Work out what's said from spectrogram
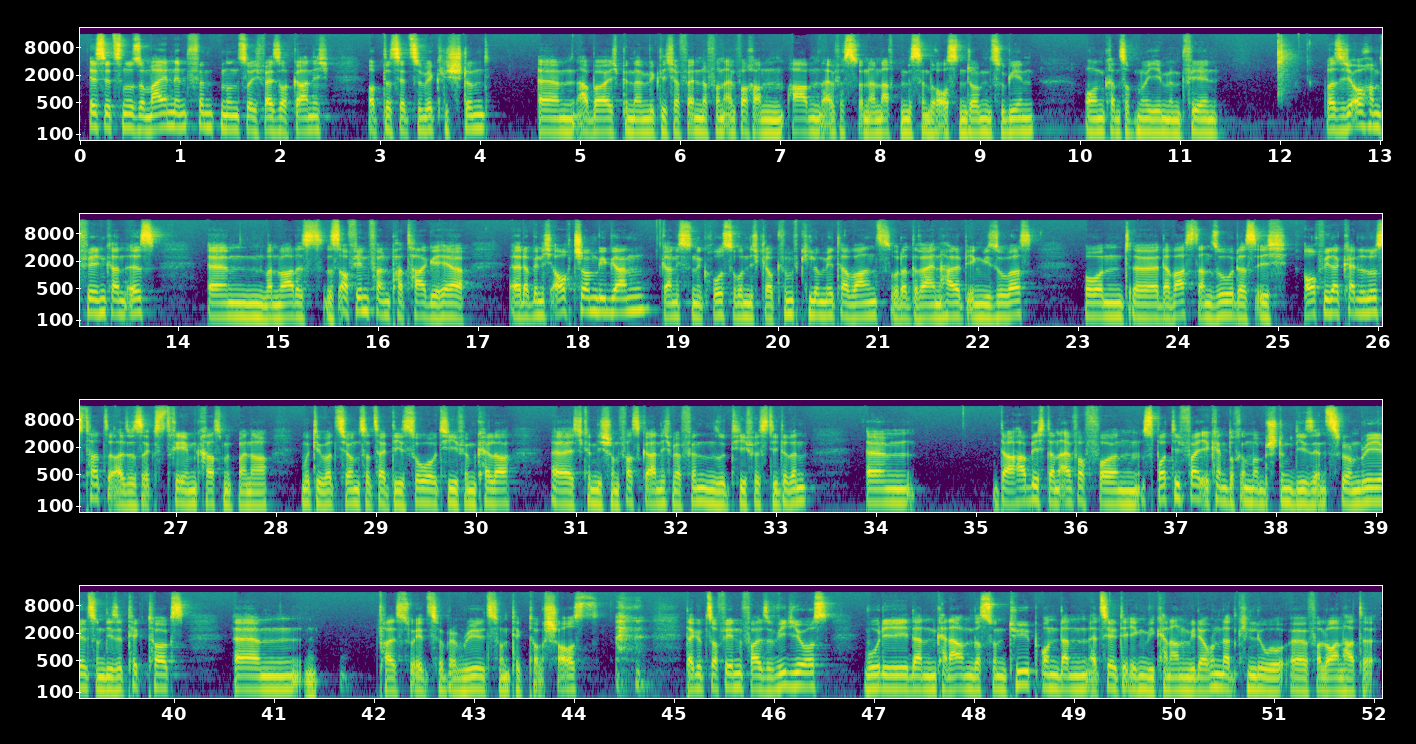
Ist jetzt nur so mein Empfinden und so. Ich weiß auch gar nicht, ob das jetzt so wirklich stimmt. Ähm, aber ich bin dann wirklich ein Fan davon, einfach am Abend, einfach so in der Nacht ein bisschen draußen joggen zu gehen und kann es auch nur jedem empfehlen. Was ich auch empfehlen kann, ist, ähm, wann war das? Das ist auf jeden Fall ein paar Tage her. Äh, da bin ich auch joggen gegangen, gar nicht so eine große Runde, ich glaube fünf Kilometer waren es oder dreieinhalb, irgendwie sowas. Und äh, da war es dann so, dass ich auch wieder keine Lust hatte. Also es ist extrem krass mit meiner Motivation zurzeit, die ist so tief im Keller. Äh, ich kann die schon fast gar nicht mehr finden, so tief ist die drin. Ähm, da habe ich dann einfach von Spotify, ihr kennt doch immer bestimmt diese Instagram Reels und diese TikToks, ähm, falls du Instagram Reels und TikToks schaust, da gibt es auf jeden Fall so Videos, wo die dann, keine Ahnung, das ist so ein Typ und dann erzählt er irgendwie, keine Ahnung, wie der 100 Kilo äh, verloren hatte.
